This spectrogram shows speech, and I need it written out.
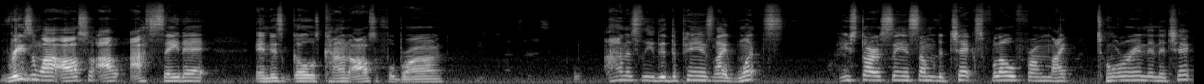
reason why also I I say that, and this goes kind of also for Braun. Honestly, it depends. Like once you start seeing some of the checks flow from like touring and the check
